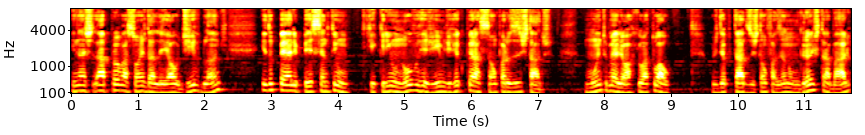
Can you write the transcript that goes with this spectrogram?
e nas aprovações da Lei Aldir Blanc e do PLP 101, que cria um novo regime de recuperação para os estados, muito melhor que o atual. Os deputados estão fazendo um grande trabalho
